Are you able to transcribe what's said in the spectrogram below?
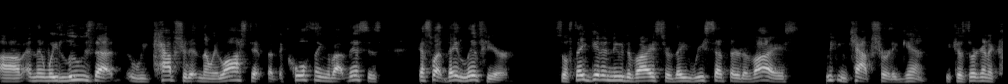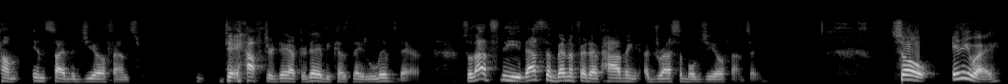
uh, and then we lose that, we captured it and then we lost it. But the cool thing about this is, guess what? They live here. So if they get a new device or they reset their device, we can capture it again because they're going to come inside the geofence day after day after day because they live there. So that's the that's the benefit of having addressable geofencing. So anyway,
